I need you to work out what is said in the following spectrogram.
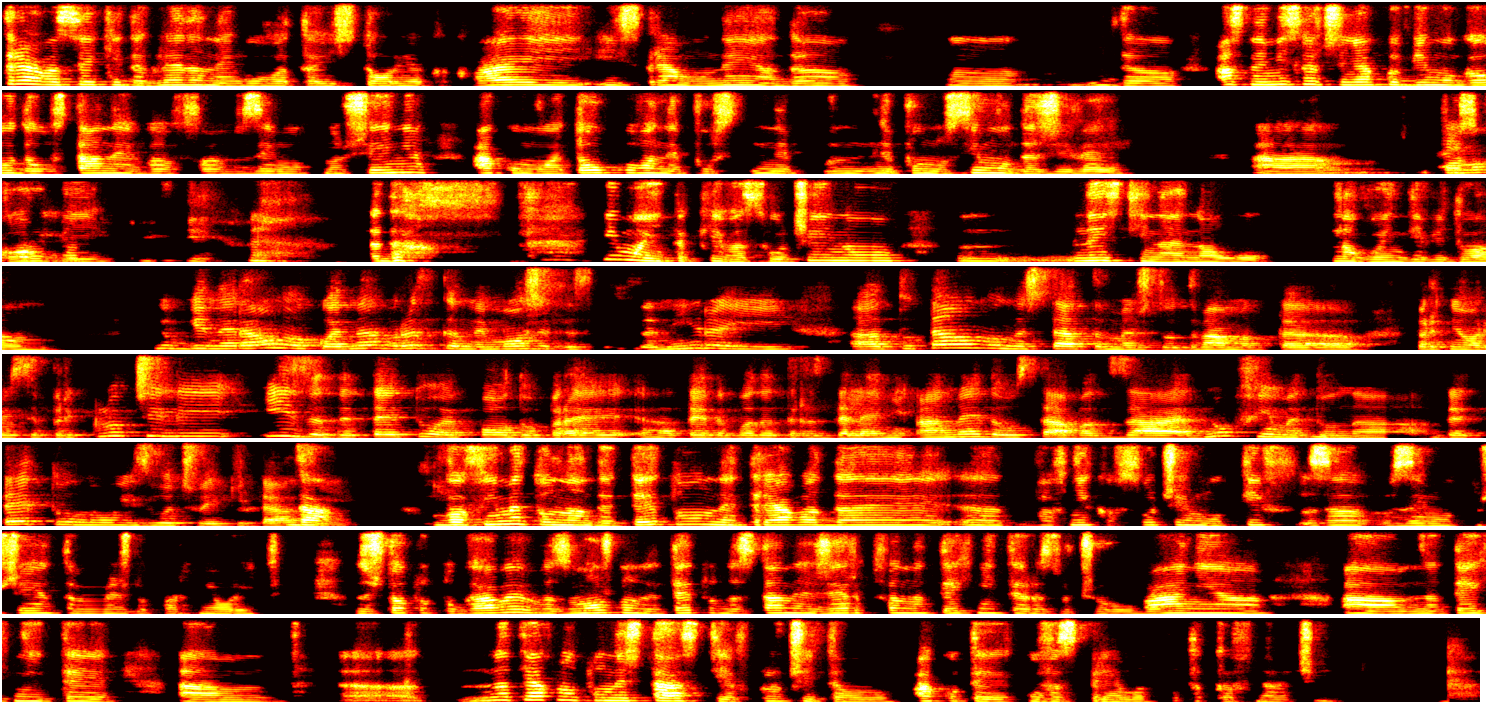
трябва всеки да гледа неговата история каква е и, и спрямо нея да, да... Аз не мисля, че някой би могъл да остане в взаимоотношения, ако му е толкова непос... непоносимо да живее. А, по-скоро би... Да. Има и такива случаи, но наистина е много, много индивидуално. Но генерално, ако една връзка не може да се санира и а, тотално нещата между двамата партньори са приключили и за детето е по-добре а, те да бъдат разделени, а не да остават заедно в името на детето, но излъчвайки тази. Да. В името на детето не трябва да е, е в никакъв случай мотив за взаимоотношенията между партньорите. Защото тогава е възможно детето да стане жертва на техните разочарования, на техните на тяхното нещастие включително, ако те го възприемат по такъв начин.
